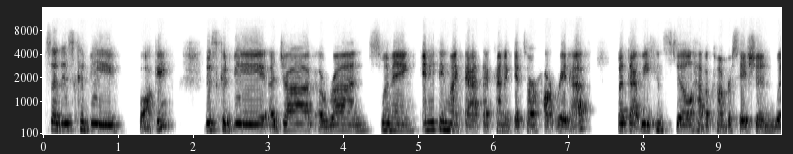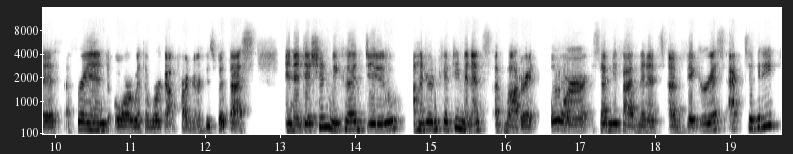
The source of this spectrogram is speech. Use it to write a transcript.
So, this could be walking. This could be a jog, a run, swimming, anything like that, that kind of gets our heart rate up, but that we can still have a conversation with a friend or with a workout partner who's with us. In addition, we could do 150 minutes of moderate or 75 minutes of vigorous activity.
